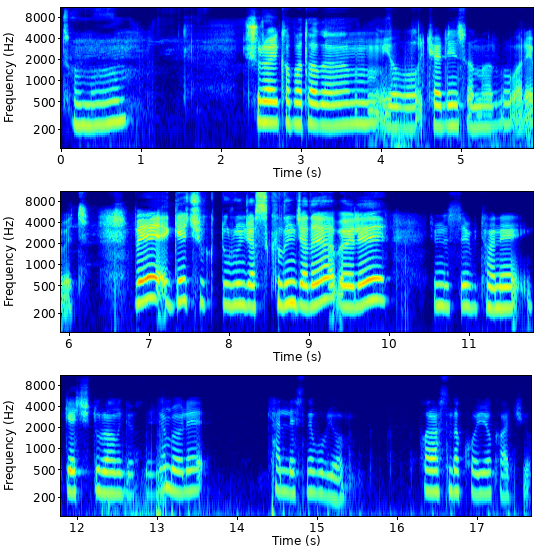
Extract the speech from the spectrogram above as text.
Tamam. Şurayı kapatalım. Yo içeride insanlar mı var? Evet. Ve geç durunca sıkılınca da böyle şimdi size bir tane geç duranı göstereceğim. Böyle kellesine vuruyor. Parasını da koyuyor kaçıyor.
